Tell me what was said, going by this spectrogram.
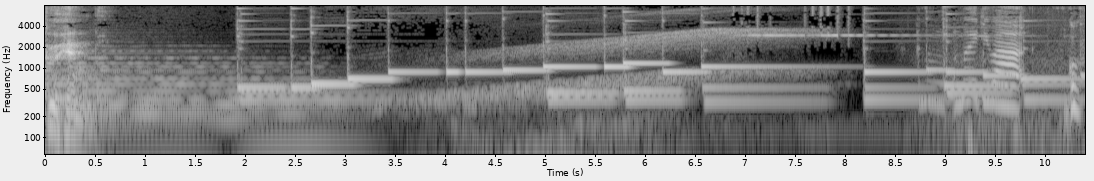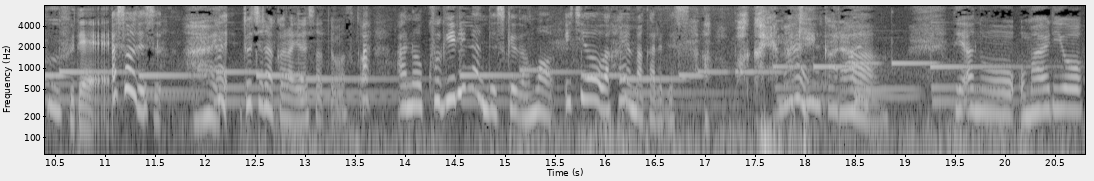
聞く変路お参りはご夫婦で？あそうです。はい、はい。どちらからいらっしゃってますか？ああの区切りなんですけども一応和歌山からです。和歌山県から、であのお参りを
